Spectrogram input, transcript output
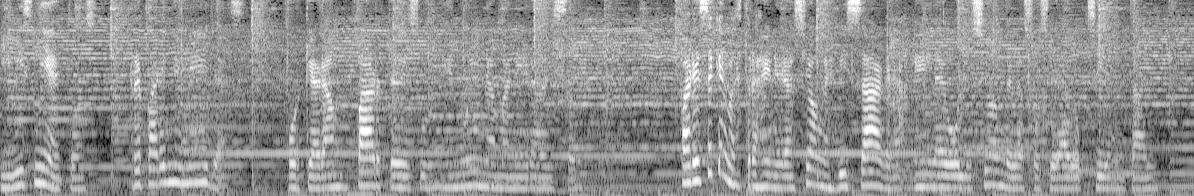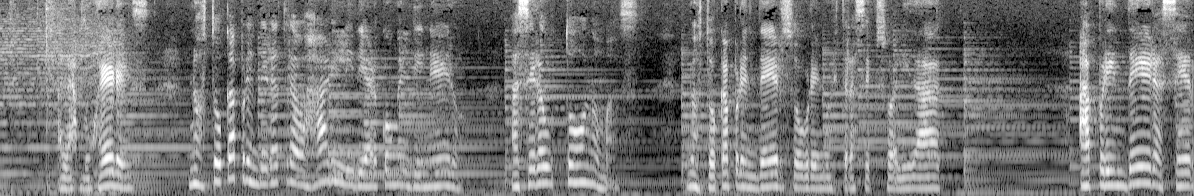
y bisnietos reparen en ellas, porque harán parte de su genuina manera de ser. Parece que nuestra generación es bisagra en la evolución de la sociedad occidental. A las mujeres nos toca aprender a trabajar y lidiar con el dinero, a ser autónomas. Nos toca aprender sobre nuestra sexualidad, aprender a ser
